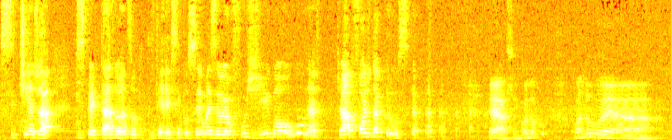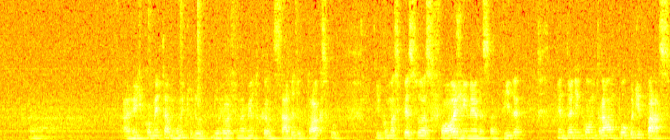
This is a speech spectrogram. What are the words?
se tinha já despertado antes o interesse em você, mas eu, eu fugia igual, né? Já foge da cruz. É, assim, quando, quando é, a, a gente comenta muito do, do relacionamento cansado e do tóxico, de como as pessoas fogem né, dessa vida, tentando encontrar um pouco de paz.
